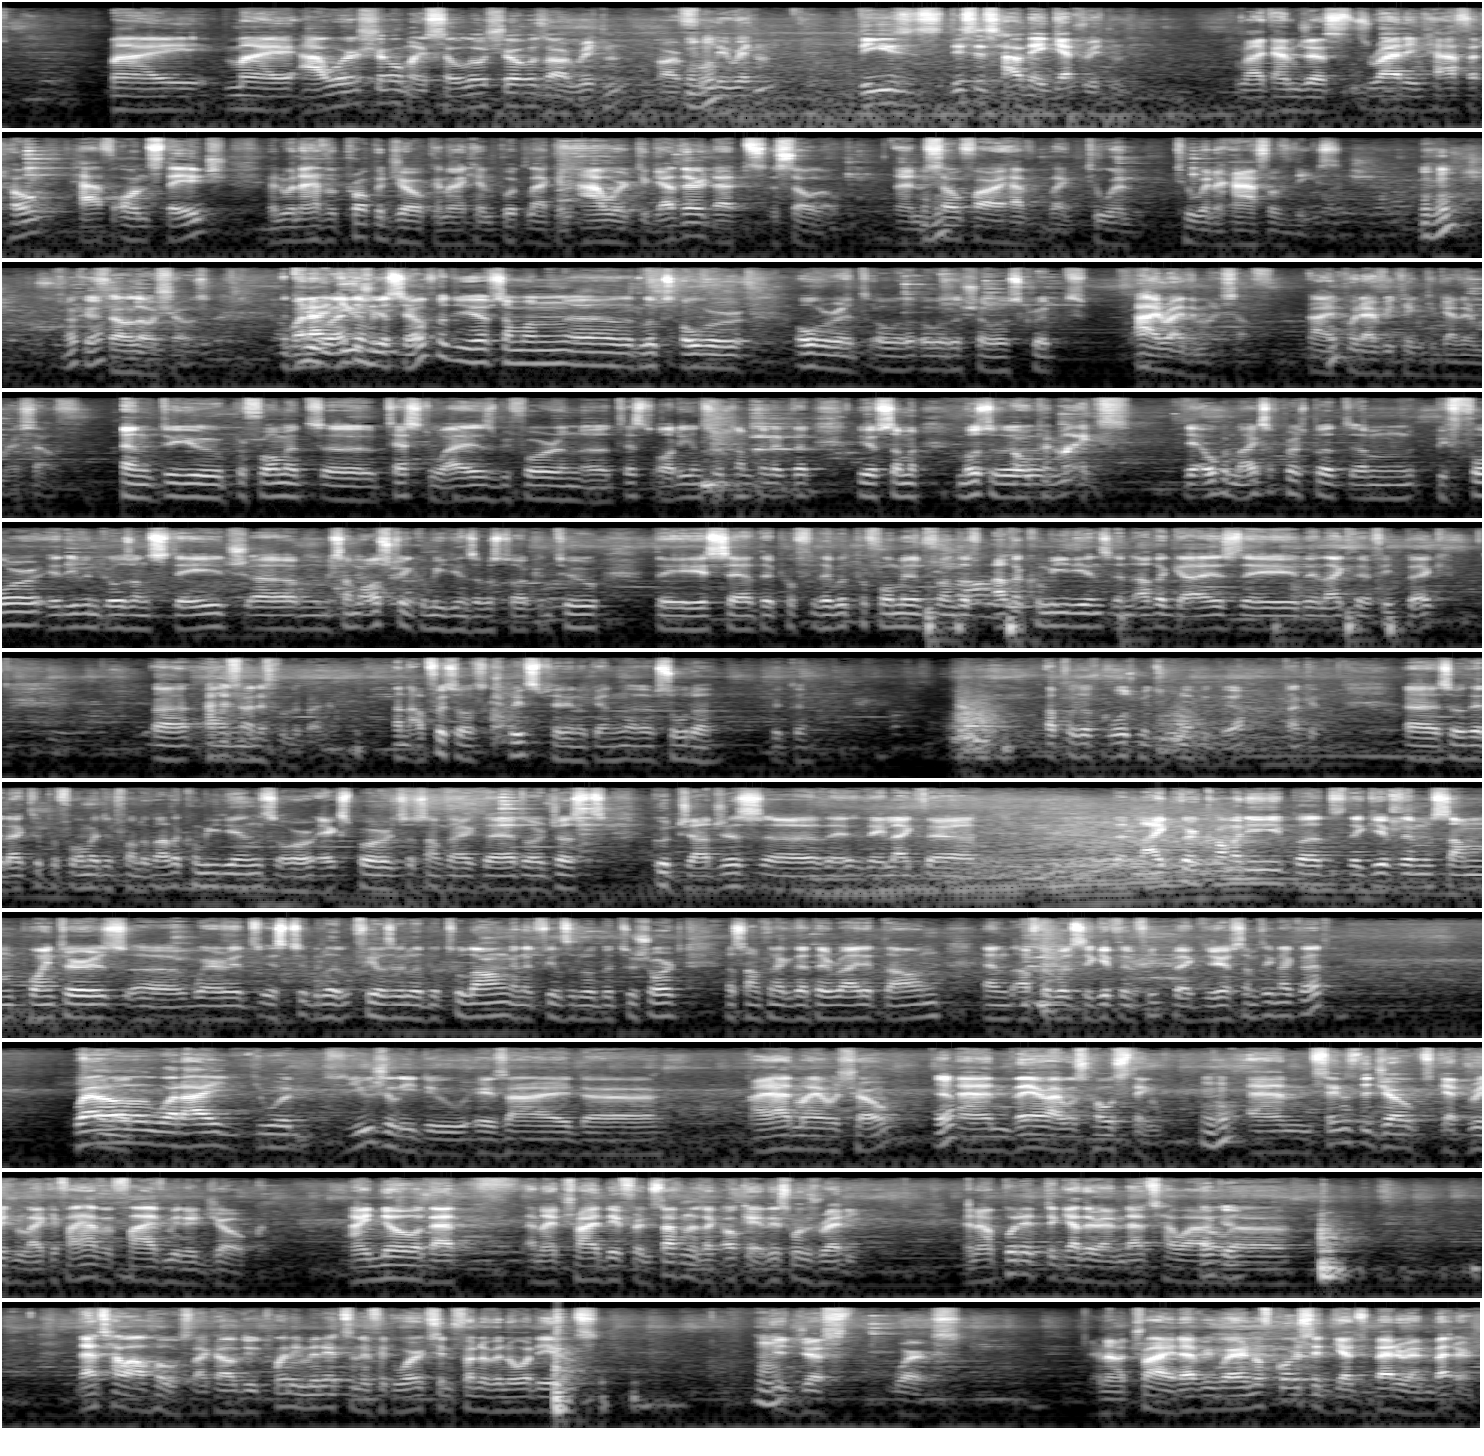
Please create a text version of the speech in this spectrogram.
My my hour show, my solo shows are written, are fully written. These this is how they get written. Like I'm just writing half at home, half on stage, and when I have a proper joke and I can put like an hour together, that's a solo. And so far I have like two and two and a half of these Mhm. Okay. solo shows. do What you I write them yourself, or do you have someone uh, that looks over over it over over the show script? I write them myself. I put everything together myself. And do you perform it uh, test-wise before a uh, test audience or something like that? You have someone. Most of the Open mics. Yeah, open mics, of course, but um, before it even goes on stage, um, some Austrian comedians I was talking to, they said they, perf- they would perform it in front of other comedians and other guys. They, they like their feedback. Alles, alles wunderbar. Ein Apfelsaft Spritz hätte ich noch gern. Äh, Soda, bitte. Apfelsaft groß mit Soda, bitte, ja? Danke. Uh, so they like to perform it in front of other comedians or experts or something like that, or just good judges. Uh, they, they like their that like their comedy, but they give them some pointers uh, where it is too, feels a little bit too long and it feels a little bit too short, or something like that. They write it down, and afterwards they give them feedback. Do you have something like that? Well, what I would usually do is I'd uh, I had my own show, Yeah. and there I was hosting. Mm-hmm. And since the jokes get written, like if I have a five minute joke, I know that, and I try different stuff, and I was like, okay, this one's ready, and I'll put it together, and that's how I'll. Okay. Uh, that's how I'll host. Like I'll do 20 minutes, and if it works in front of an audience, mm-hmm. it just works. And I'll try it everywhere, and of course it gets better and better.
